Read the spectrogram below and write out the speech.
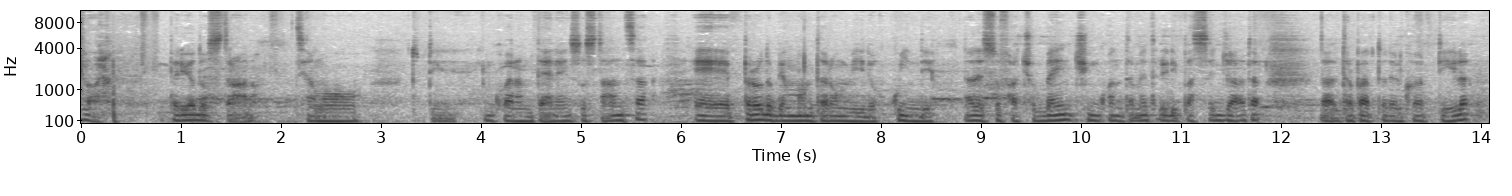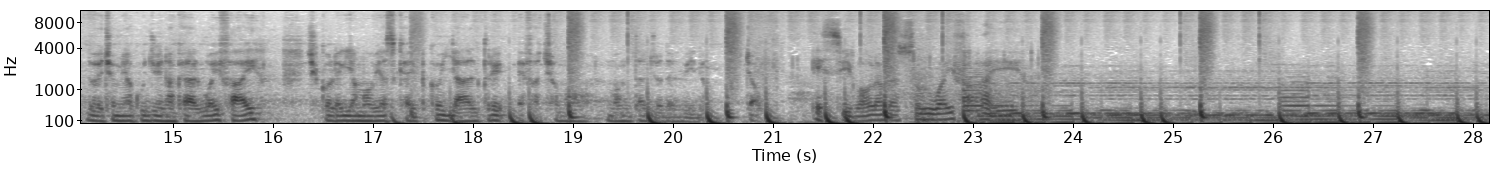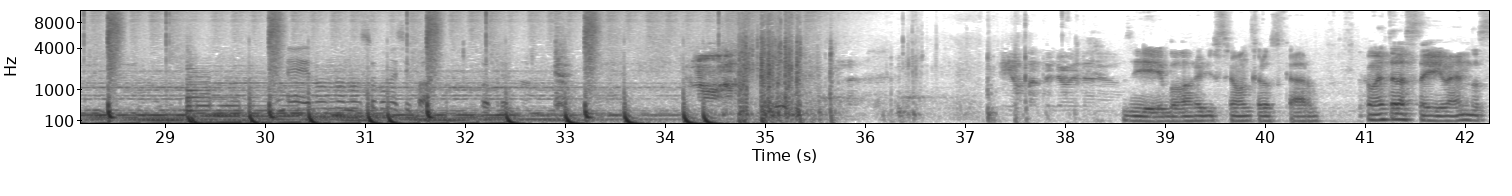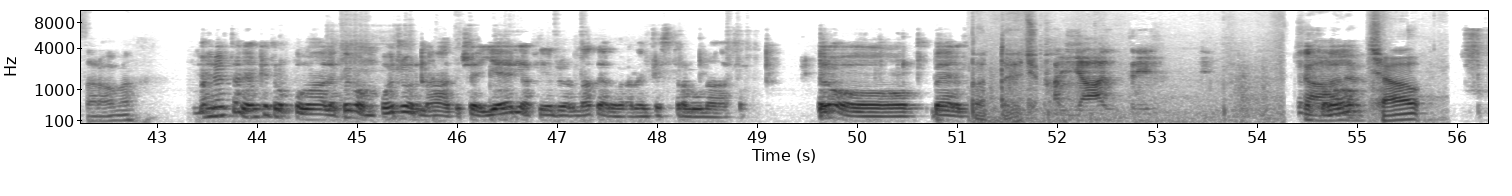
Allora, periodo strano, siamo tutti in quarantena in sostanza, però dobbiamo montare un video, quindi adesso faccio ben 50 metri di passeggiata dall'altra parte del cortile dove c'è mia cugina che ha il wifi, ci colleghiamo via Skype con gli altri e facciamo il montaggio del video. Ciao! E si vola verso il wifi. Boh, registriamo anche lo schermo. Come te la stai vivendo sta roba? Ma in realtà neanche troppo male, poi va un po' giornate, cioè ieri a fine giornata ero veramente stralunato. Però bene. Partecipa. Agli altri. Ciao. Ciao.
